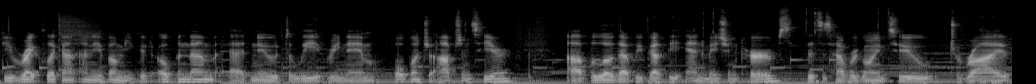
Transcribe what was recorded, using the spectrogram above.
If you right click on any of them, you could open them, add new, delete, rename, whole bunch of options here. Uh, below that, we've got the animation curves. This is how we're going to drive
